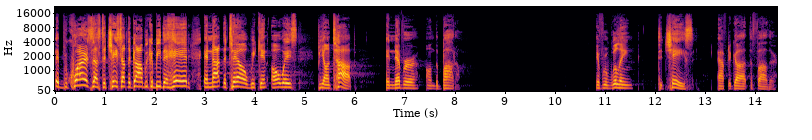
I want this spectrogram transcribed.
it requires us to chase after God. We could be the head and not the tail. We can always be on top and never on the bottom. If we're willing to chase after God the Father.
